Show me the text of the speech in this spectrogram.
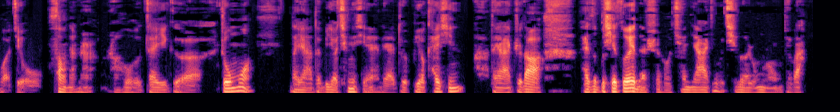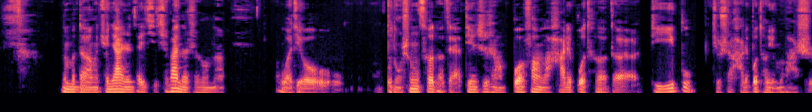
我就放在那儿。然后在一个周末，大家都比较清闲，大家就比较开心啊。大家知道，孩子不写作业的时候，全家就其乐融融，对吧？那么当全家人在一起吃饭的时候呢，我就不动声色的在电视上播放了《哈利波特》的第一部，就是《哈利波特与魔法石》，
